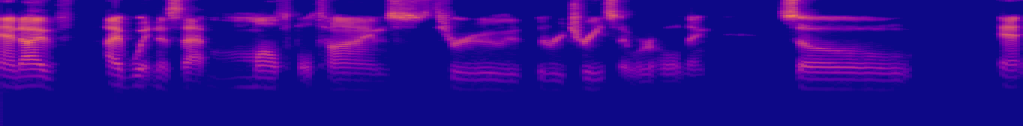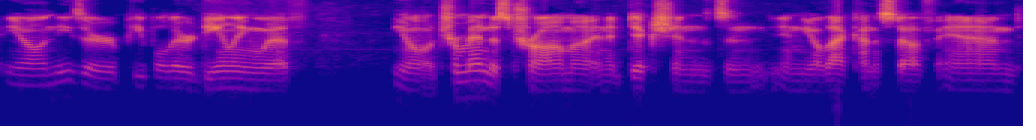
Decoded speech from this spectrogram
and I've I've witnessed that multiple times through the retreats that we're holding. So and, you know and these are people that are dealing with you know tremendous trauma and addictions and, and you know that kind of stuff. And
